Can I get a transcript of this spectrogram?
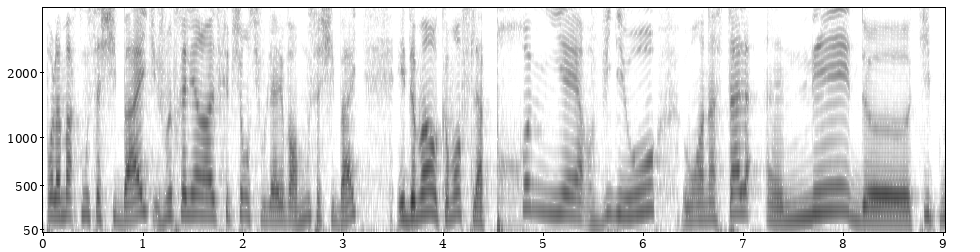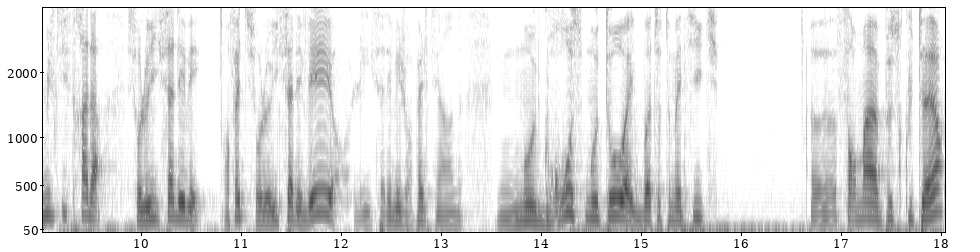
Pour la marque Musashi Bike, je vous mettrai le lien dans la description si vous voulez aller voir Musashi Bike. Et demain, on commence la première vidéo où on installe un nez de type multistrada sur le XADV. En fait, sur le XADV, le XADV, je rappelle, c'est une grosse moto avec boîte automatique, euh, format un peu scooter,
